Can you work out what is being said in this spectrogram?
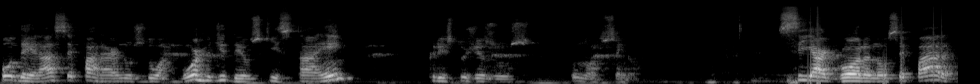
poderá separar-nos do amor de Deus que está em Cristo Jesus, o nosso Senhor. Se agora não separa,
